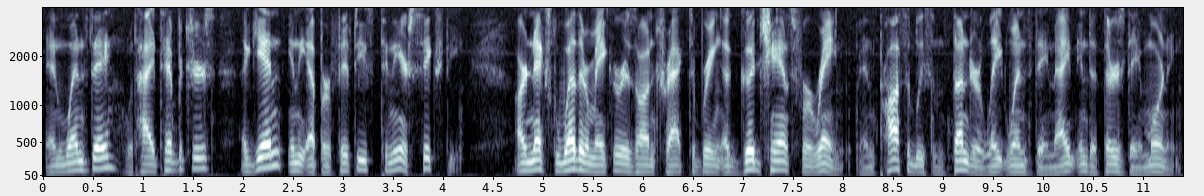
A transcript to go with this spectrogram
and Wednesday with high temperatures again in the upper 50s to near 60. Our next weather maker is on track to bring a good chance for rain and possibly some thunder late Wednesday night into Thursday morning.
